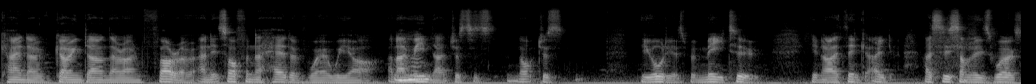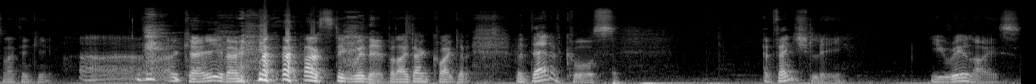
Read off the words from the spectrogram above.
kind of going down their own furrow, and it's often ahead of where we are. And I Mhm. mean that just as not just the audience, but me too. You know, I think I I see some of these works and I think uh, okay, you know, I'll stick with it, but I don't quite get it. But then, of course, eventually, you realise,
